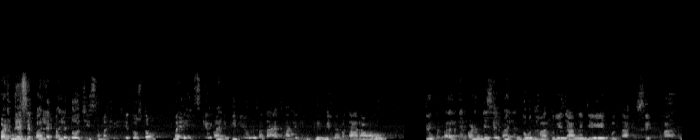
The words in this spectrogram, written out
पढ़ने से पहले पहले दो चीज़ समझ लीजिए। दोस्तों, मैं इसके पहले वीडियो में बताया था, लेकिन फिर भी मैं बता रहा हूँ। कृत प्रत्यय पढ़ने से पहले दो धातुएँ जान लीजिए। एक होता है सेट धातु।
